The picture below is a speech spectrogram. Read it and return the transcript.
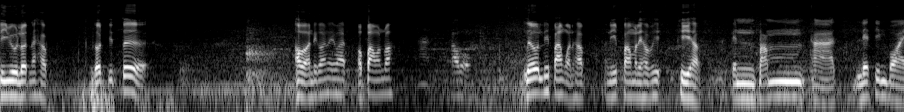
รีวิวรถนะครับ รถวิตเตอร์ เอาอันนี้ก่อนได้ว่าเอาปั๊มมันปะครับผมเร็วรีบปั๊มก่อนครับ อันนี้ปั๊มอะไรครับพี่พี่ครับ เป็นปั๊มอ่าเลสซิ่งบอย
